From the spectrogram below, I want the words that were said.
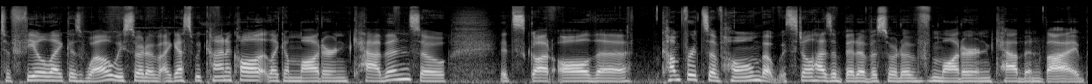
to feel like as well. We sort of, I guess we kind of call it like a modern cabin. So it's got all the comforts of home, but it still has a bit of a sort of modern cabin vibe.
